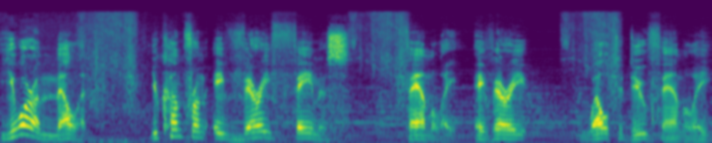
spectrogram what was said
you are a Mellon. You come from a very famous family, a very well to do family.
